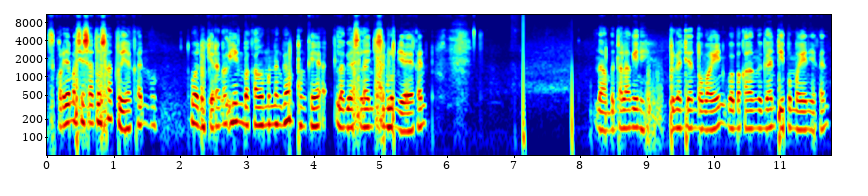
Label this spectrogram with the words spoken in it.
Skornya masih satu-satu ya kan? Waduh, kira kirain bakal menang gampang kayak laga selanjutnya sebelumnya ya kan? Nah, bentar lagi nih, pergantian pemain, gua bakal ngeganti pemain ya kan?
